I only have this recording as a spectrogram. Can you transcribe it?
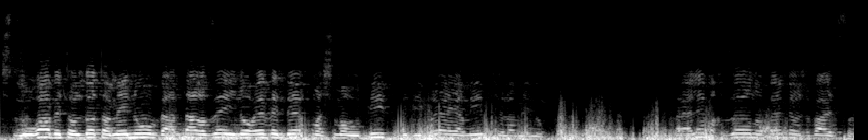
שזורה בתולדות עמנו ואתר זה הינו אבן דרך משמעותית בדברי הימים של עמנו. חיילי מחזור נובמבר 17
